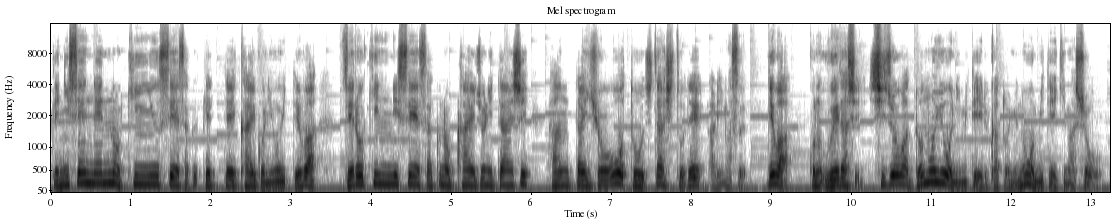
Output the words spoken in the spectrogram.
で、2000年の金融政策決定会合においては、ゼロ金利政策の解除に対し反対票を投じた人であります。では、この上田市、市場はどのように見ているかというのを見ていきましょう。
